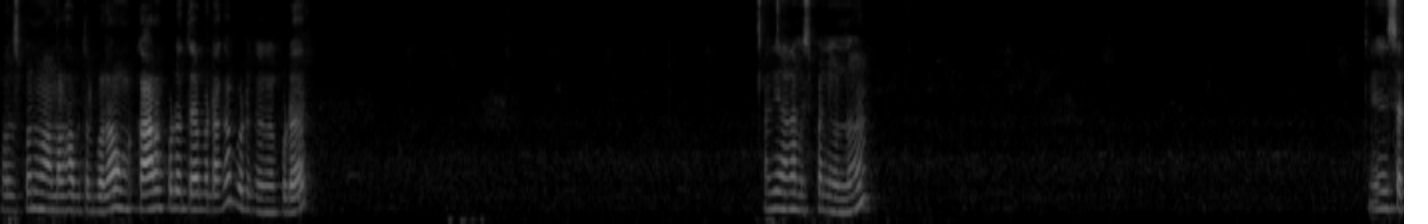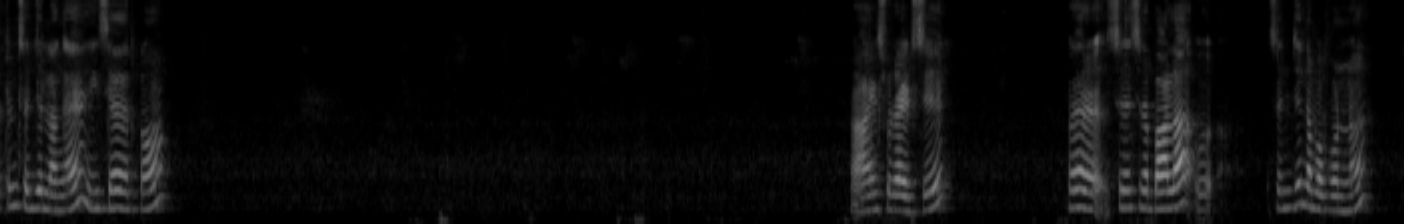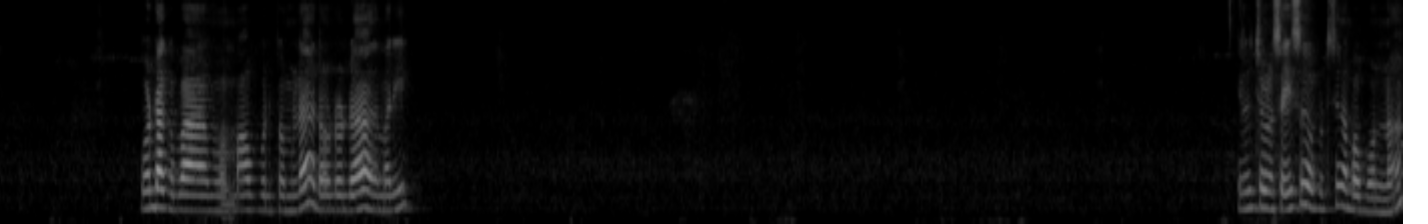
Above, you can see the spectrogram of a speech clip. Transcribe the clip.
ஒரு ஸ்பூன் மிளகாத்தூள் போடலாம். உங்கள் காரம் கூட தேவைப்பட்டாக்கா போட்டுக்கோங்க கூட. அதையும் நல்லா மிக்ஸ் பண்ணி விடணும் இது சட்டுன்னு செஞ்சிடலாங்க. ஈஸியாக இருக்கும். ஆயில் சூடாகிடுச்சு இப்போ சின்ன சின்ன பாலாக செஞ்சு நம்ம போடணும். போண்டாக்கு பா மாவு பிடிப்போம்ல ரவுண்ட் ரவுண்டாக அது மாதிரி. எலுமிச்சம்பழம் சைஸு பிடிச்சி நம்ம போடணும்.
